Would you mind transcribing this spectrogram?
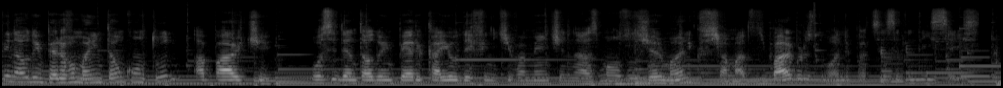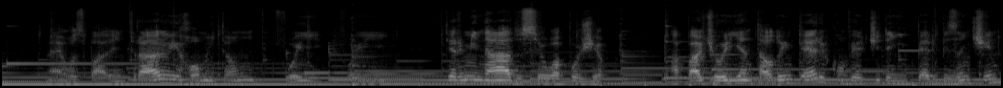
Final do Império Romano, então, contudo, a parte ocidental do Império caiu definitivamente nas mãos dos germânicos, chamados de bárbaros, no ano de 476. Né, os bárbaros entraram e Roma, então, foi, foi terminado seu apogeu. A parte oriental do Império, convertida em Império Bizantino,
